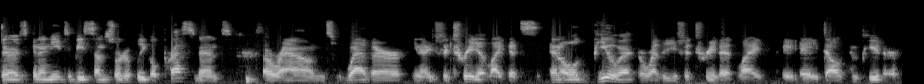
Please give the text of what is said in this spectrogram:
there's going to need to be some sort of legal precedent around whether you know you should treat it like it's an old Buick or whether you should treat it like a, a Dell computer.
